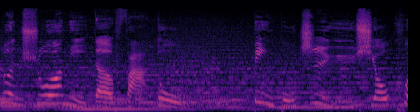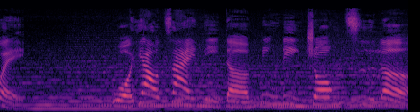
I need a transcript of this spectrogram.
论说你的法度，并不至于羞愧。我要在你的命令中自乐，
